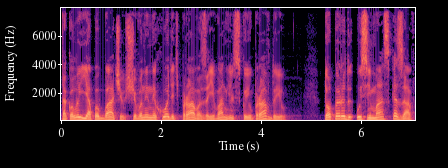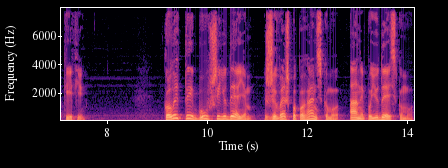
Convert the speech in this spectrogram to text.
Та коли я побачив, що вони не ходять право за євангельською правдою, то перед усіма сказав Кифі Коли ти, бувши юдеєм, живеш по поганському, а не по юдейському,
